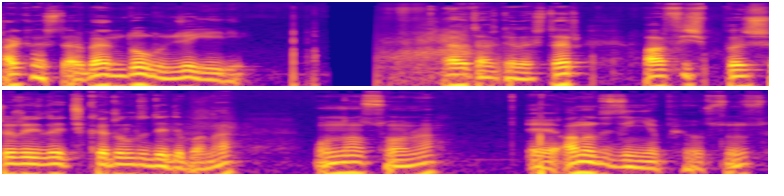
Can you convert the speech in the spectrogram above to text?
Arkadaşlar ben dolunca geleyim. Evet arkadaşlar. Arfiş başarıyla çıkarıldı dedi bana. Ondan sonra e, ana dizin yapıyorsunuz.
